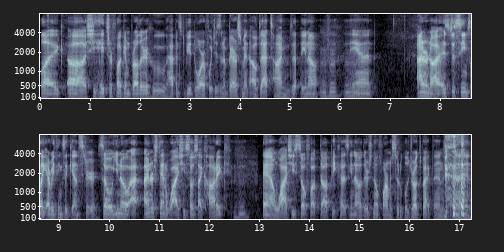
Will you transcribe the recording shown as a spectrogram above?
Like uh, she hates her fucking brother, who happens to be a dwarf, which is an embarrassment of that time. You know. mm-hmm, And I don't know. It just seems like everything's against her. So you know, I, I understand why she's so psychotic. mm-hmm. And why she's so fucked up because you know there's no pharmaceutical drugs back then. And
